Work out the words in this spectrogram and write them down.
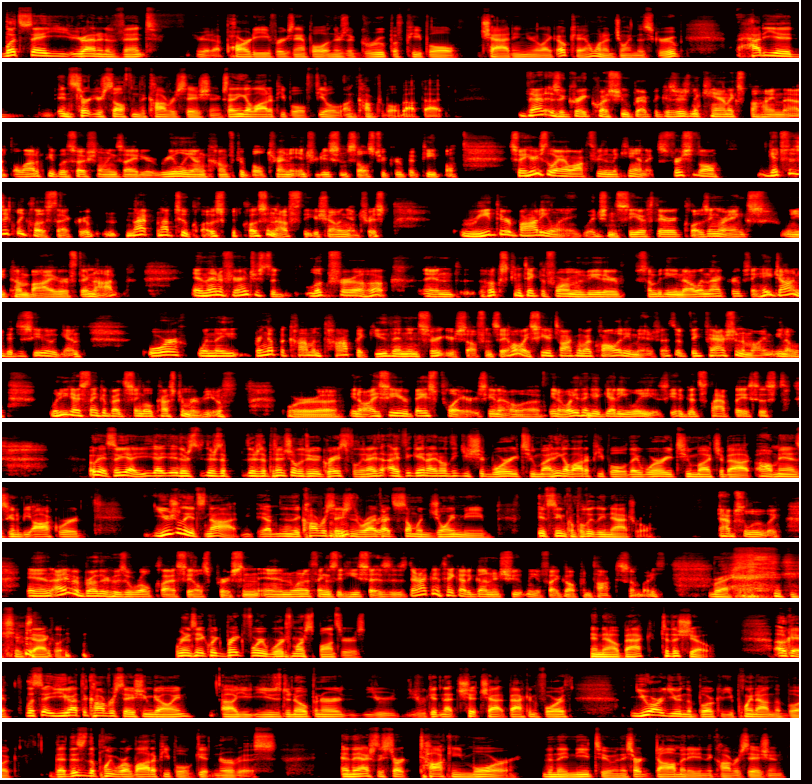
let's say you're at an event you're at a party for example and there's a group of people chatting you're like okay i want to join this group how do you insert yourself in the conversation because i think a lot of people feel uncomfortable about that that is a great question, Brett, because there's mechanics behind that. A lot of people with social anxiety are really uncomfortable trying to introduce themselves to a group of people. So here's the way I walk through the mechanics. First of all, get physically close to that group not not too close but close enough that you're showing interest read their body language and see if they're closing ranks when you come by or if they're not. And then if you're interested, look for a hook. And hooks can take the form of either somebody you know in that group saying, Hey, John, good to see you again. Or when they bring up a common topic, you then insert yourself and say, Oh, I see you're talking about quality management. That's a big passion of mine. You know, what do you guys think about single customer view? Or, uh, you know, I see your bass players, you know, uh, you know, what do you think of Geddy Lee? Is he a good slap bassist? Okay, so yeah, there's there's a there's a potential to do it gracefully, and I, I again I don't think you should worry too much. I think a lot of people they worry too much about oh man it's going to be awkward. Usually it's not. I mean, the conversations mm-hmm, where I've right. had someone join me, it seemed completely natural. Absolutely. And I have a brother who's a world class salesperson. And one of the things that he says is they're not going to take out a gun and shoot me if I go up and talk to somebody. Right. exactly. We're going to take a quick break for a word from our sponsors. And now back to the show. Okay, let's say you got the conversation going. Uh, you used an opener. You're you're getting that chit chat back and forth. You argue in the book, or you point out in the book, that this is the point where a lot of people get nervous, and they actually start talking more than they need to, and they start dominating the conversation.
